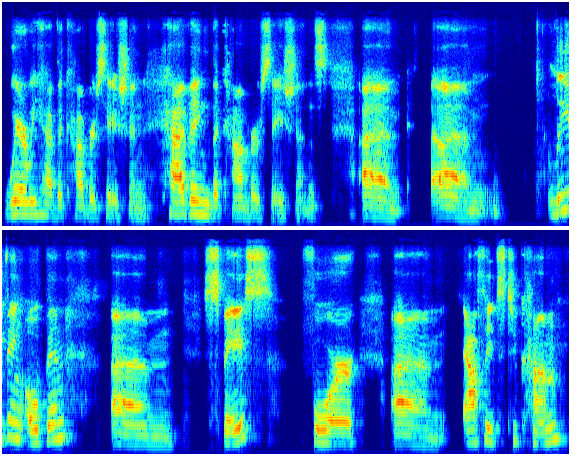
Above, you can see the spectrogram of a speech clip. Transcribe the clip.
where we have the conversation, having the conversations, um, leaving open space for um, athletes to come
